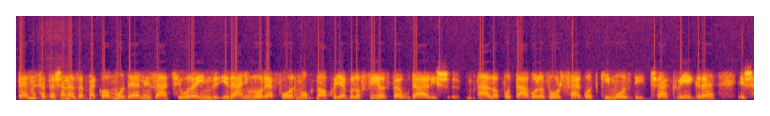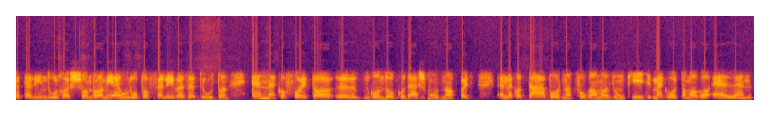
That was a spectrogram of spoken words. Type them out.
természetesen ezeknek a modernizációra irányuló reformoknak, hogy ebből a félfeudális állapotából az országot kimozdítsák végre, és hát elindulhasson valami Európa felé vezető úton. Ennek a fajta gondolkodásmódnak, vagy ennek a tábornak fogalmazunk így, meg volt a maga ellen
